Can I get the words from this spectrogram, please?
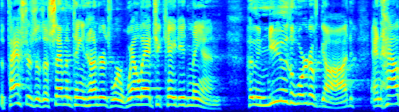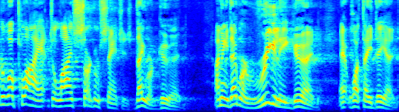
The pastors of the 1700s were well educated men who knew the Word of God and how to apply it to life circumstances. They were good. I mean, they were really good at what they did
